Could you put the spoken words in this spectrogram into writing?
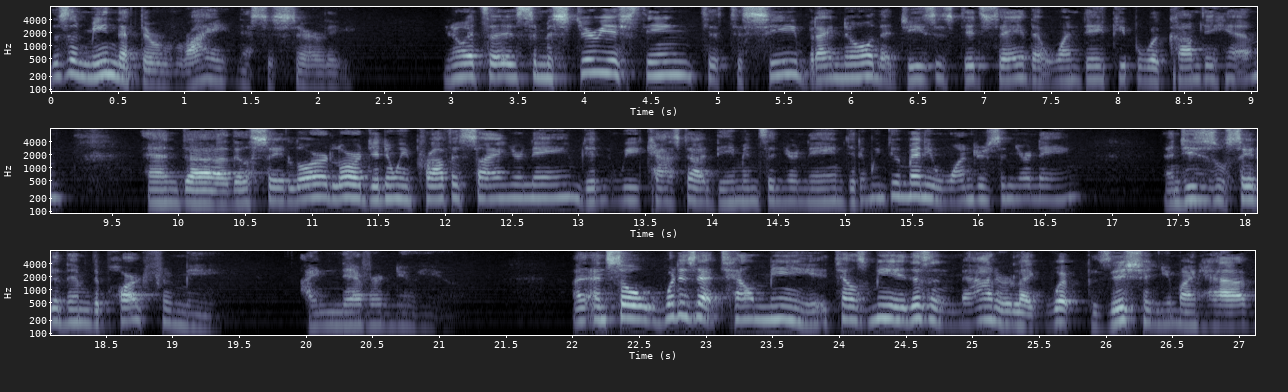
doesn't mean that they're right necessarily. You know, it's a, it's a mysterious thing to, to see, but I know that Jesus did say that one day people would come to him and uh, they'll say, Lord, Lord, didn't we prophesy in your name? Didn't we cast out demons in your name? Didn't we do many wonders in your name? And Jesus will say to them, Depart from me. I never knew you. And so, what does that tell me? It tells me it doesn't matter like what position you might have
